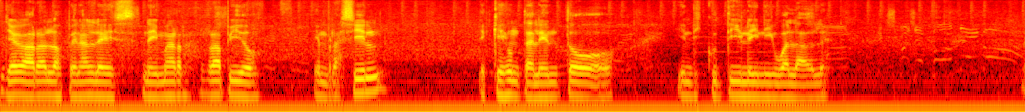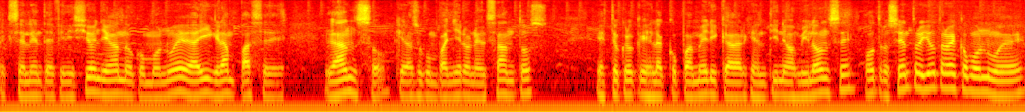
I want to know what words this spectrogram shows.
ya agarrar los penales Neymar rápido en Brasil. Es que es un talento indiscutible, inigualable. Excelente definición, llegando como 9 ahí, gran pase de Ganso, que era su compañero en el Santos. Esto creo que es la Copa América de Argentina 2011. Otro centro y otra vez como 9.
